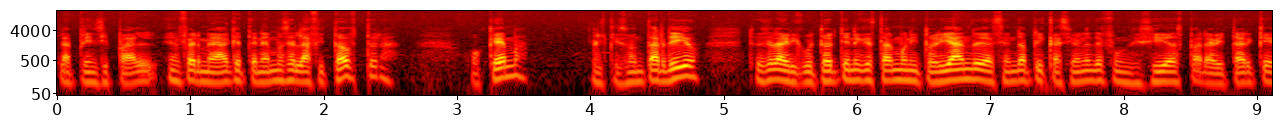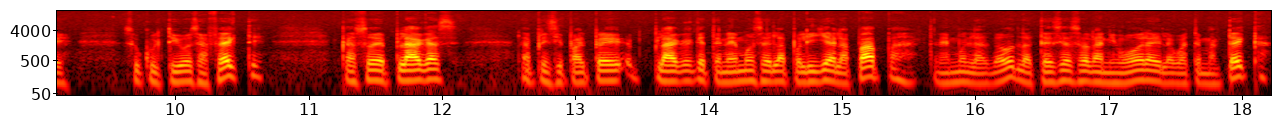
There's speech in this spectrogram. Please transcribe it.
la principal enfermedad que tenemos es la fitóptora o quema, el tizón tardío. Entonces el agricultor tiene que estar monitoreando y haciendo aplicaciones de fungicidas para evitar que su cultivo se afecte. En caso de plagas, la principal plaga que tenemos es la polilla de la papa, tenemos las dos, la tesia solanivora y la guatemalteca.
